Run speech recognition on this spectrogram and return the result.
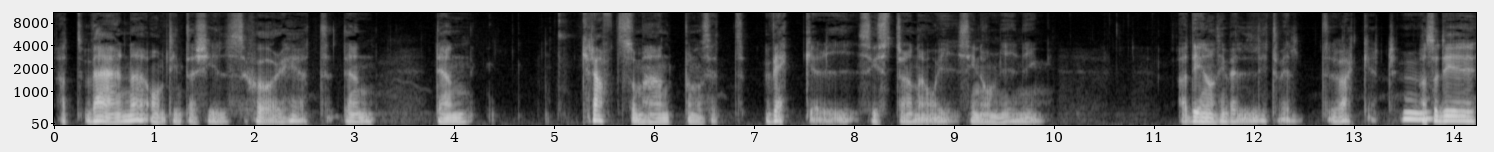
att värna om Tintashils skörhet, den, den kraft som han på något sätt väcker i systrarna och i sin omgivning. Ja, det är någonting väldigt, väldigt vackert. Mm. Alltså det är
